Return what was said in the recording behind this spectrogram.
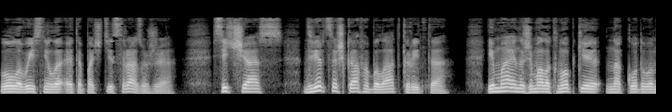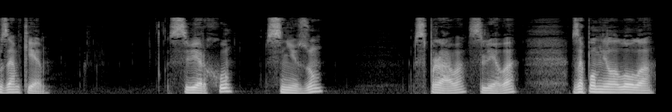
Лола выяснила это почти сразу же. Сейчас дверца шкафа была открыта, и Майя нажимала кнопки на кодовом замке. Сверху, снизу, справа, слева, запомнила Лола,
